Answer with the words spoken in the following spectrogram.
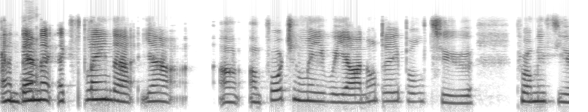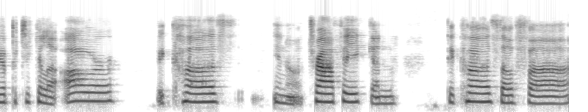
and then yeah. explain that yeah uh, unfortunately we are not able to promise you a particular hour because you know traffic and because of uh,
